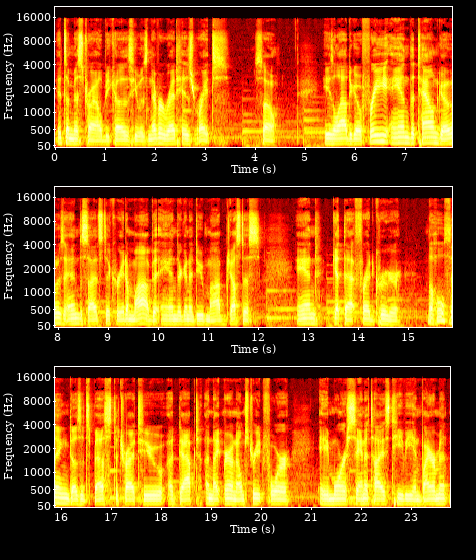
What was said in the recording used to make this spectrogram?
it's a mistrial because he was never read his rights. So, he's allowed to go free, and the town goes and decides to create a mob, and they're going to do mob justice and get that Fred Krueger. The whole thing does its best to try to adapt A Nightmare on Elm Street for a more sanitized TV environment.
